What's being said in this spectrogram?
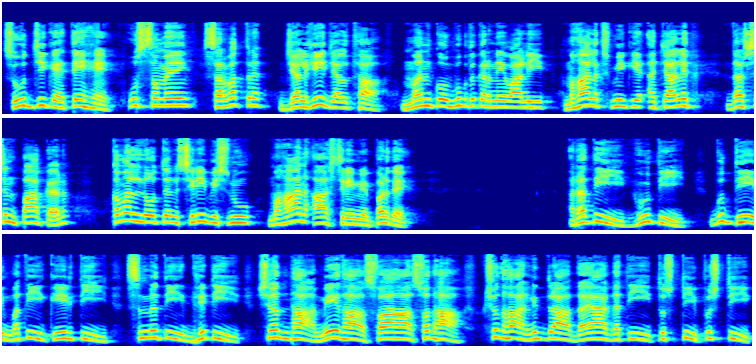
सूत जी कहते हैं, उस समय सर्वत्र जल ही जल था। मन को मुग्ध करने वाली महालक्ष्मी के अचानक दर्शन पाकर कमल लोचन श्री विष्णु महान आश्चर्य में पड़ गए। रति, भूति बुद्धि, मति, कीर्ति, स्मृति, धृति, श्रद्धा, मेधा, स्वाहा, स्वधा, क्षुधा, निद्रा, दया, गति, तुष्टि, पुष्टि,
